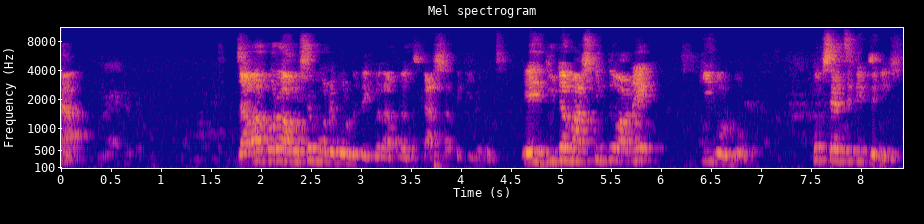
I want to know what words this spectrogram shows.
না? যাওয়ার পরে অবশ্যই মনে পড়বে দেখবেন আপনার কার সাথে কি হয়েছে। এই দুইটা মাস কিন্তু অনেক কি বলব? খুব সেন্সিটিভ জিনিস।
